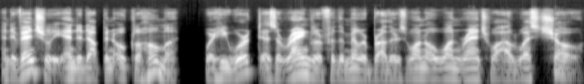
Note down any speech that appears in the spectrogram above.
and eventually ended up in Oklahoma, where he worked as a wrangler for the Miller Brothers 101 Ranch Wild West show.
